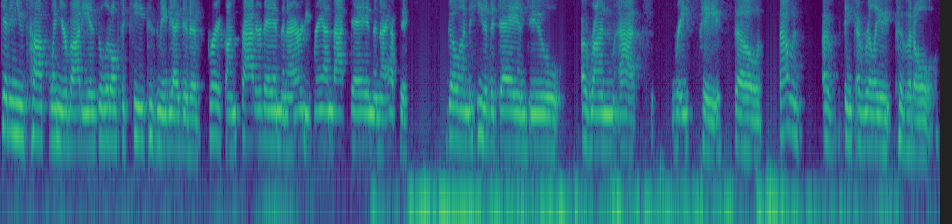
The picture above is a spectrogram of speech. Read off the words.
getting you tough when your body is a little fatigued because maybe I did a break on Saturday and then I already ran that day and then I have to go in the heat of the day and do a run at race pace. So that was, I think, a really pivotal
